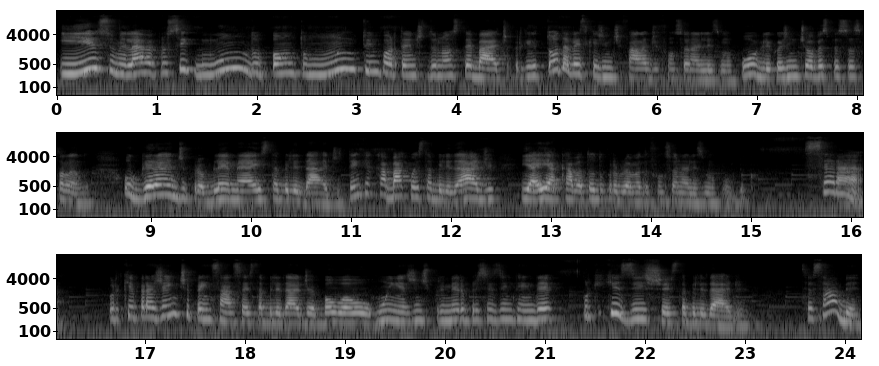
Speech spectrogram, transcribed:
E isso me leva para o segundo ponto muito importante do nosso debate, porque toda vez que a gente fala de funcionalismo público, a gente ouve as pessoas falando: o grande problema é a estabilidade, tem que acabar com a estabilidade e aí acaba todo o problema do funcionalismo público. Será? Porque para a gente pensar se a estabilidade é boa ou ruim, a gente primeiro precisa entender por que, que existe a estabilidade. Você sabe?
